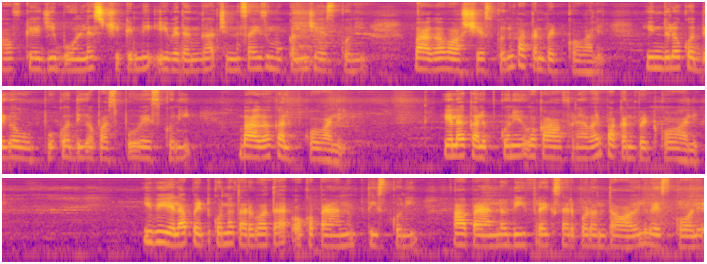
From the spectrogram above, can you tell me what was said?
హాఫ్ కేజీ బోన్లెస్ చికెన్ని ఈ విధంగా చిన్న సైజు ముక్కలను చేసుకొని బాగా వాష్ చేసుకొని పక్కన పెట్టుకోవాలి. ఇందులో కొద్దిగా ఉప్పు కొద్దిగా పసుపు వేసుకొని బాగా కలుపుకోవాలి. ఇలా కలుపుకొని ఒక హాఫ్ అన్ అవర్ పక్కన పెట్టుకోవాలి. ఇవి ఇలా పెట్టుకున్న తర్వాత ఒక ప్యాన్ తీసుకొని ఆ ప్యాన్లో డీప్ ఫ్రైకి సరిపడంత ఆయిల్ వేసుకోవాలి.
